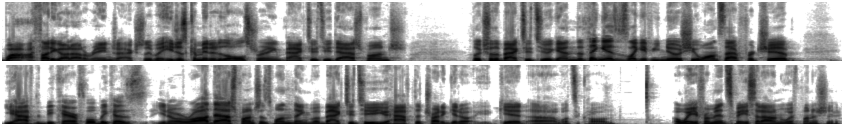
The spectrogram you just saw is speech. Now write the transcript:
Wow, I thought he got out of range actually, but he just committed to the whole string. Back 2-2 dash punch. Looks for the back 2-2 again. The thing is, is, like, if you know she wants that for chip, you have to be careful because, you know, a raw dash punch is one thing, but back 2-2, you have to try to get, get uh, what's it called? Away from it, space it out, and whiff punish it.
